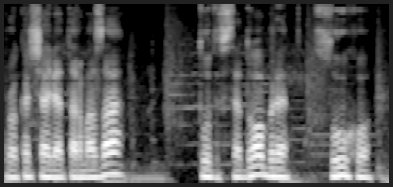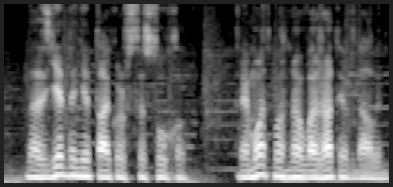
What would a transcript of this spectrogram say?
прокачав я тормоза. Тут все добре, сухо, на з'єднанні також все сухо. Ремонт можна вважати вдалим.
